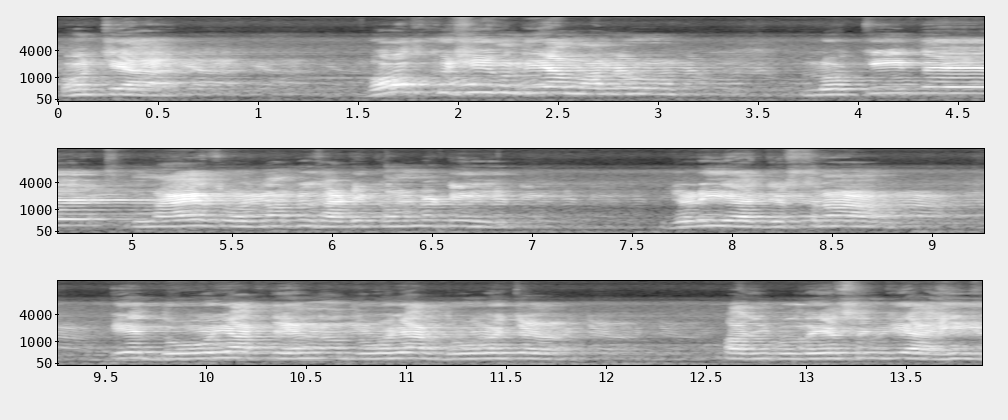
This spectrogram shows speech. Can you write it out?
ਪਹੁੰਚਿਆ ਬਹੁਤ ਖੁਸ਼ੀ ਹੁੰਦੀ ਹੈ ਮਨ ਨੂੰ। ਲੋਕੀ ਤੇ ਮੈਂ ਸੋਚਦਾ ਵੀ ਸਾਡੀ ਕਮਿਊਨਿਟੀ ਜਿਹੜੀ ਹੈ, ਜਿਸ ਤਰ੍ਹਾਂ ਇਹ 2003 2002 ਵਿੱਚ ਭਾਜੀ ਬਲਦੇਵ ਸਿੰਘ ਜੀ ਆਏ ਸੀ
